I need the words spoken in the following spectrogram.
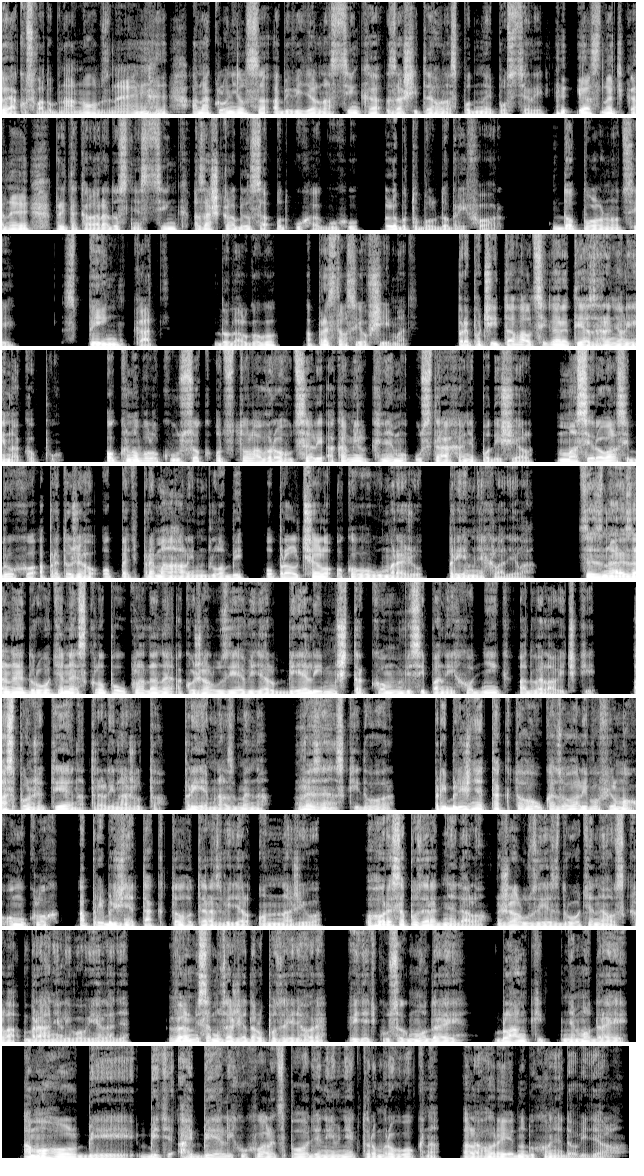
To je ako svadobná noc, ne? A naklonil sa, aby videl na scinka zašitého na spodnej posteli. Jasnačka, ne? Pritakal radostne scink a zašklabil sa od ucha k uchu, lebo to bol dobrý fór. Do polnoci. Spinkať, dodal Gogo a prestal si ho všímať. Prepočítaval cigarety a zhrňal ich na kopu. Okno bolo kúsok od stola v rohu cely a Kamil k nemu ustráchane podišiel. Masíroval si brucho a pretože ho opäť premáhali mdloby, oprel čelo o kovovú mrežu. Príjemne chladila. Cez narezané drôtené sklo poukladané ako žalúzie videl bielým štrkom vysypaný chodník a dve lavičky. Aspoň, že tie natreli na žlto. Príjemná zmena. Väzenský dvor. Približne takto ho ukazovali vo filmoch o mukloch a približne takto ho teraz videl on naživo. Hore sa pozerať nedalo, žalúzie z drôteného skla bránili vo výhľade. Veľmi sa mu zažiadalo pozrieť hore, vidieť kúsok modrej, blankitne modrej a mohol by byť aj biely chuchvalec pohodený v niektorom rohu okna, ale hore jednoducho nedovidel.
